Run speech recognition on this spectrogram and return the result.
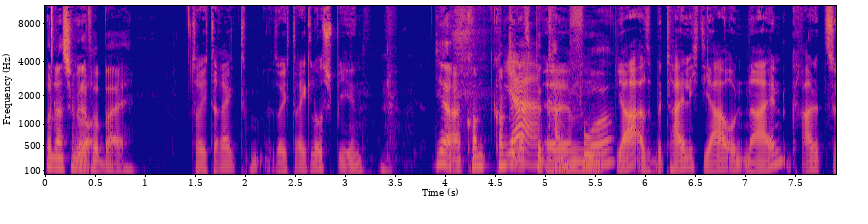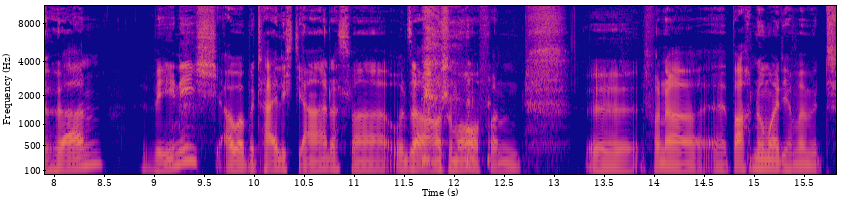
Und dann ist schon ja. wieder vorbei. Soll ich direkt, soll ich direkt losspielen? Ja, kommt, kommt ja. dir das bekannt ähm, vor? Ja, also beteiligt ja und nein. Gerade zu hören wenig, aber beteiligt ja. Das war unser Arrangement von, äh, von der äh, Bachnummer. Die haben wir mit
